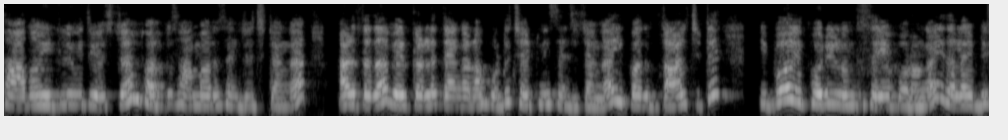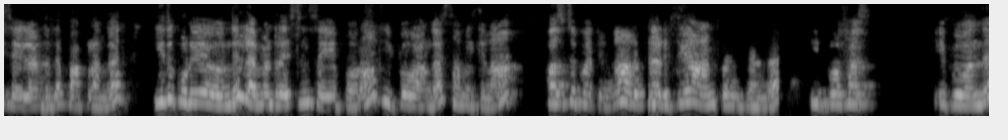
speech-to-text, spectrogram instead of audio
சாதம் இட்லி ஊற்றி வச்சுட்டேன். பருப்பு சாம்பாரும் செஞ்சு வச்சுட்டாங்க. அடுத்ததா வேர்க்கடலை தேங்காய் எல்லாம் போட்டு சட்னி செஞ்சுட்டாங்க. இப்போ அதுக்கு தாளிச்சிட்டு இப்போ பொரியல் வந்து செய்ய போறோங்க. இதெல்லாம் எப்படி செய்யலான்றத பாக்கலாங்க இது கூடவே வந்து லெமன் ரைஸும் செய்ய போறோம். இப்போ வாங்க சமைக்கலாம். ஃபர்ஸ்ட் பாத்தீங்கன்னா அடுப்படுப்பையும் ஆன் பண்ணிட்டாங்க இப்போ ஃபர்ஸ்ட் இப்போ வந்து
